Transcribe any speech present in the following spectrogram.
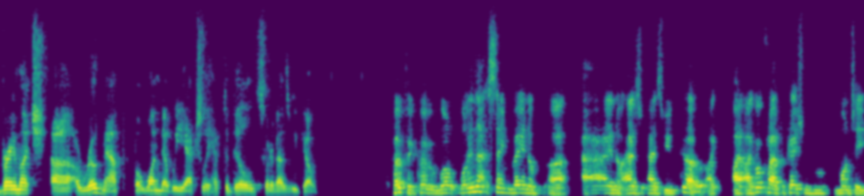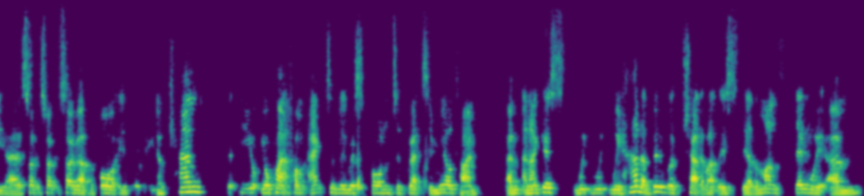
very much uh, a roadmap, but one that we actually have to build sort of as we go. Perfect, perfect. Well, well, in that same vein of, uh, you know, as as you go, I, I, I got clarification from Monty. Uh, so, so, sorry about before. It, you know, can your, your platform actively respond to threats in real time? Um, and I guess we, we, we had a bit of a chat about this the other month, didn't we? Um,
